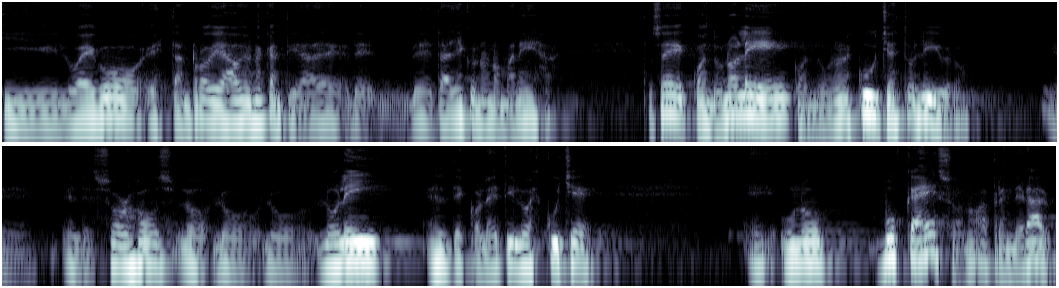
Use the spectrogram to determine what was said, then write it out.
y luego están rodeados de una cantidad de, de- de detalles que uno no maneja. Entonces, cuando uno lee, cuando uno escucha estos libros, eh, el de Sorholz lo, lo, lo, lo leí, el de Coletti lo escuché, eh, uno busca eso, ¿no? aprender algo.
